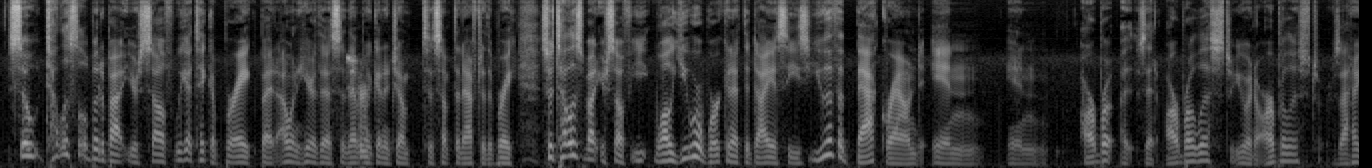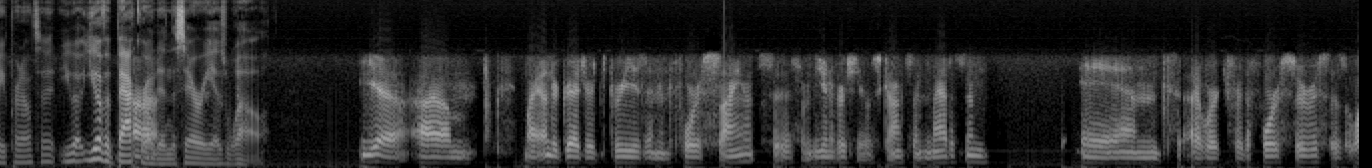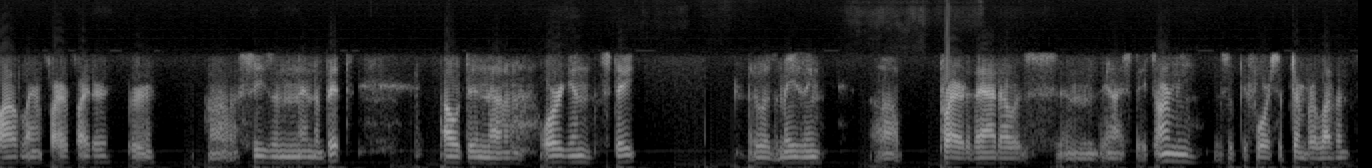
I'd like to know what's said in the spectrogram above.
So tell us a little bit about yourself. We got to take a break, but I want to hear this, and then sure. we're going to jump to something after the break. So tell us about yourself. While you were working at the diocese, you have a background in in arbor. Uh, is it arborist? Are you an arborist? Is that how you pronounce it? You you have a background uh, in this area as well. Yeah, um, my undergraduate degree is in forest science uh, from the University of Wisconsin Madison, and I worked for the Forest Service as a wildland firefighter for uh, season and a bit out in uh, Oregon State. It was amazing. Uh, prior to that, I was in the United States Army. This was before September 11th.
